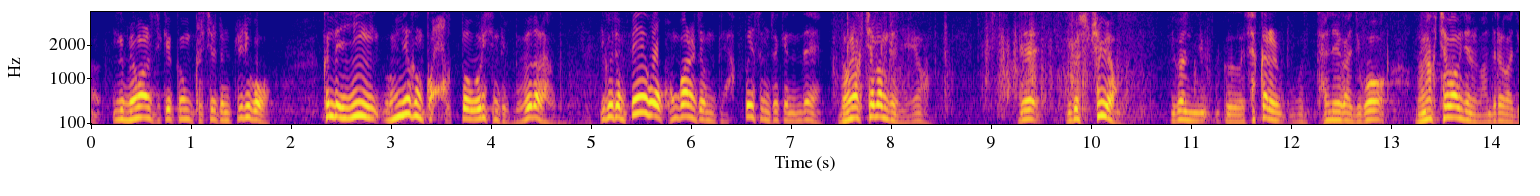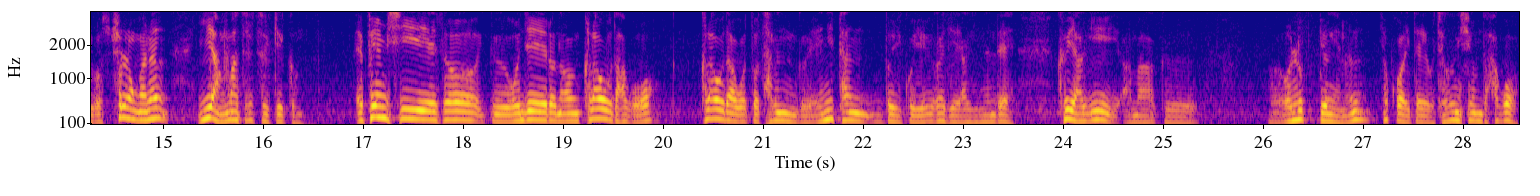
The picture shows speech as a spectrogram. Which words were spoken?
어, 이거 메모할 수 있게끔 글씨를 좀 줄이고 근데 이 음력은 꼭 또 어르신들이 넣어달라고. 이거 좀 빼고 공간을 좀 확보했으면 좋겠는데 농약 처방전이에요 네, 이거 수출용 이건 그 색깔을 달리해가지고 농약 처방전을 만들어가지고 수출농가는 이 약만 쓸 수 있게끔 FMC에서 그 원재로 나온 클라우드하고 클라우드하고 또 다른 그 애니탄도 있고 여러 가지 약이 있는데 그 약이 아마 그 어, 얼룩병에는 효과가 있다 이거 적응 시험도 하고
